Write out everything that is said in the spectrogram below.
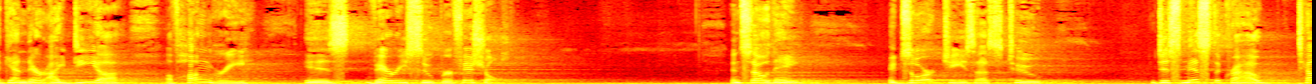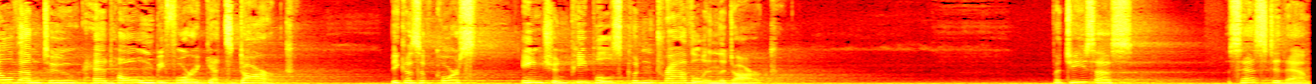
again, their idea of hungry is very superficial. And so they exhort Jesus to dismiss the crowd, tell them to head home before it gets dark. Because, of course, ancient peoples couldn't travel in the dark. But Jesus says to them,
